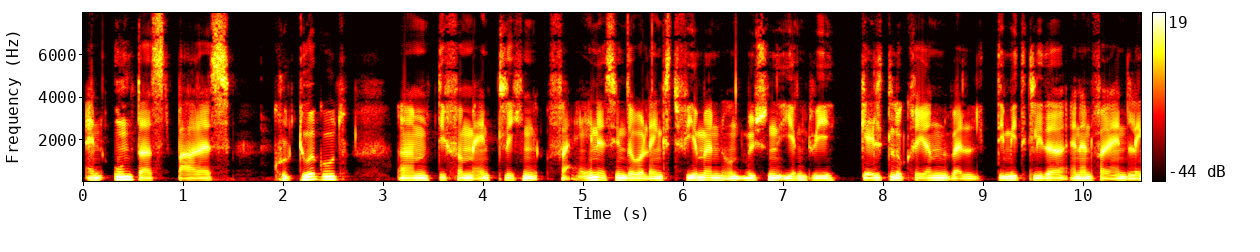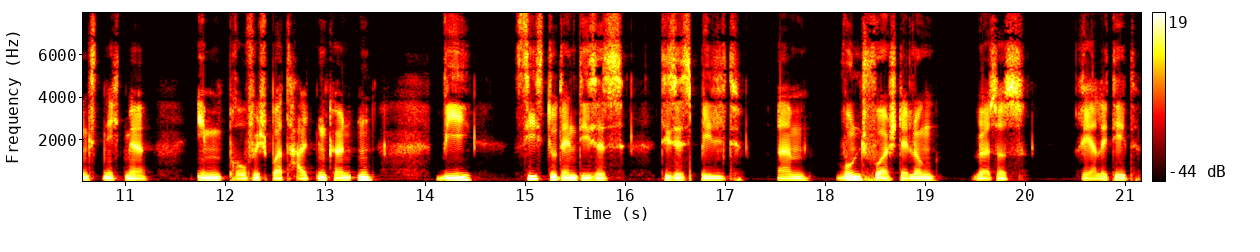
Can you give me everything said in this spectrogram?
ein untastbares Kulturgut. Ähm, die vermeintlichen Vereine sind aber längst Firmen und müssen irgendwie Geld lukrieren, weil die Mitglieder einen Verein längst nicht mehr im Profisport halten könnten. Wie siehst du denn dieses, dieses Bild ähm, Wunschvorstellung versus Realität?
